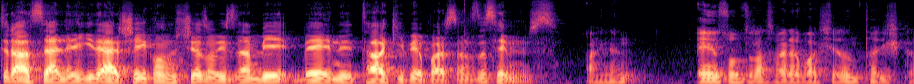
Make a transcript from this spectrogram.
Transferle ilgili her şeyi konuşacağız. O yüzden bir beğeni, takip yaparsanız da seviniriz. Aynen. En son transferle başlayalım. Talişka.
